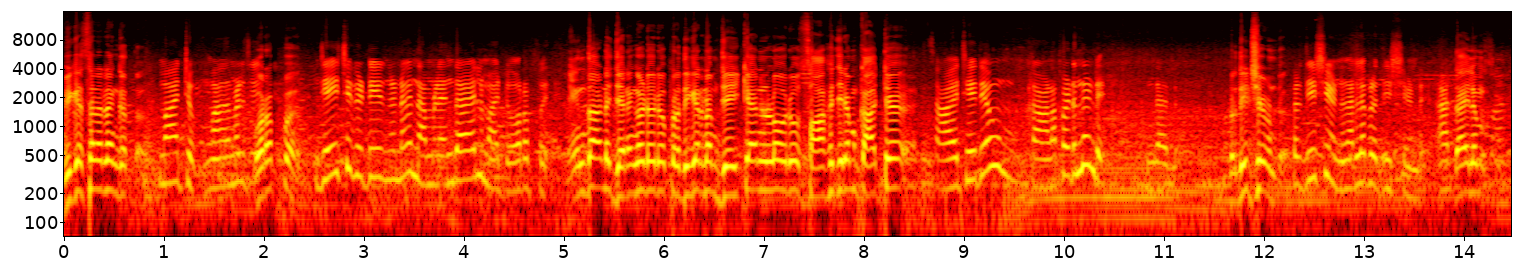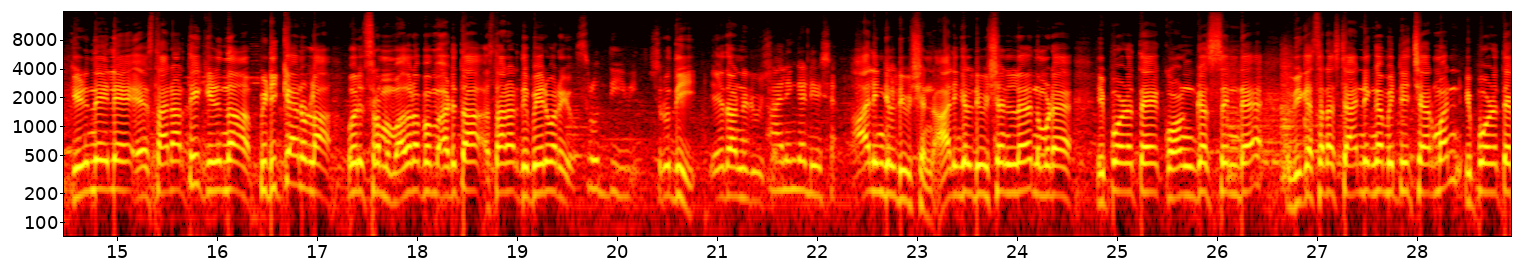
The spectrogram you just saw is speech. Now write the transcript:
വികസന രംഗത്ത്. മാറ്റും. നമ്മൾ ഉറപ്പ്. ജയിച്ച് കിട്ടിയിട്ടുണ്ടെങ്കിൽ നമ്മൾ എന്തായാലും മാറ്റും ഉറപ്പ്. എന്താണ് ജനങ്ങളുടെ ഒരു പ്രതികരണം? ജയിക്കാനുള്ള ഒരു സാഹചര്യം കാറ്റ്? സാഹചര്യം കാണപ്പെടുന്നുണ്ട്. എന്തായാലും. പ്രതീക്ഷയുണ്ട്. പ്രതീക്ഷയുണ്ട്. നല്ല പ്രതീക്ഷയുണ്ട്. എന്തായാലും കിഴുന്നയിലെ സ്ഥാനാർത്ഥി കിഴുന്ന പിടിക്കാനുള്ള ഒരു ശ്രമം. അതോടൊപ്പം അടുത്ത സ്ഥാനാർത്ഥി പേര് പറയൂ. ശ്രുതി ശ്രുതി ഏതാണ് division division Alingal division Alingal ഡിവിഷനിൽ നമ്മുടെ ഇപ്പോഴത്തെ കോൺഗ്രസിന്റെ വികസന സ്റ്റാൻഡിംഗ് കമ്മിറ്റി ചെയർമാൻ ഇപ്പോഴത്തെ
